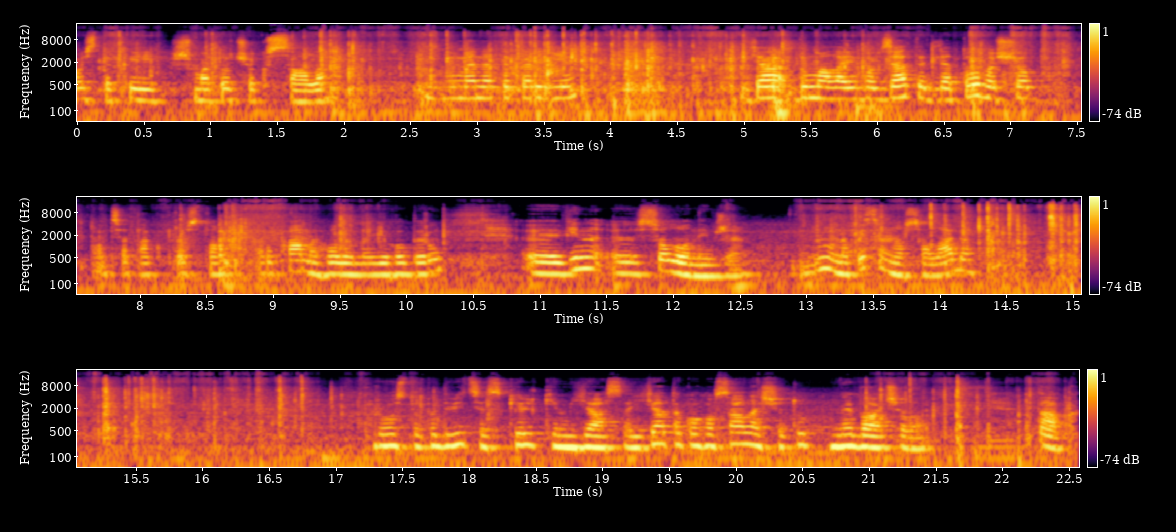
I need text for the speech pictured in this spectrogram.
Ось такий шматочок сала в мене тепер є. Я думала його взяти для того, щоб оце так просто руками голими його беру. Е, Він е, солоний вже. Ну, написано салада. Просто подивіться, скільки м'яса. Я такого сала ще тут не бачила. Так,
